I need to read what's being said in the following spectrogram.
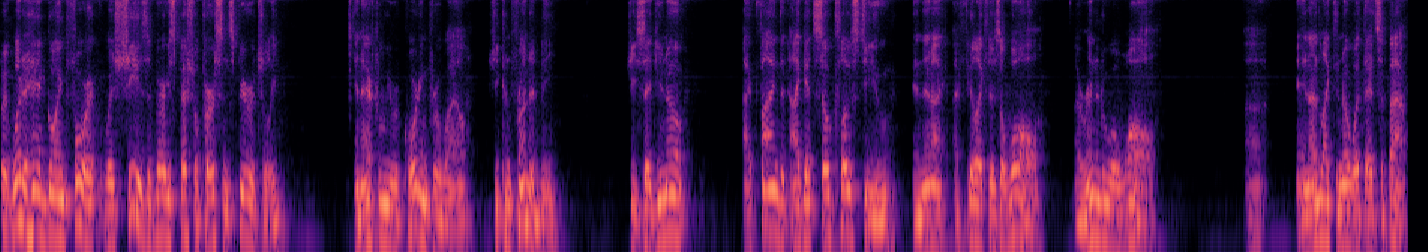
but what it had going for it was she is a very special person spiritually. And after we were recording for a while, she confronted me. She said, You know, I find that I get so close to you, and then I, I feel like there's a wall. I run into a wall. Uh, and I'd like to know what that's about.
